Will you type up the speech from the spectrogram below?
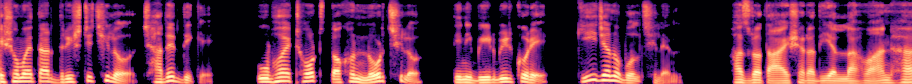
এ সময় তার দৃষ্টি ছিল ছাদের দিকে। উভয় ঠোঁট তখন নড়ছিল, তিনি বিড়বিড় করে কি যেন বলছিলেন। হজরত আয়েশা রাদিয়াল্লাহ আনহা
